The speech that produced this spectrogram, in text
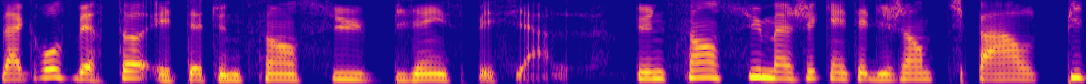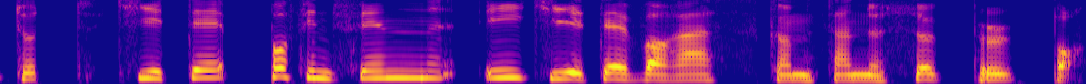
La Grosse Bertha était une sangsue bien spéciale. Une sangsue magique intelligente qui parle pis tout, qui était pas fine fine et qui était vorace comme ça ne se peut pas.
